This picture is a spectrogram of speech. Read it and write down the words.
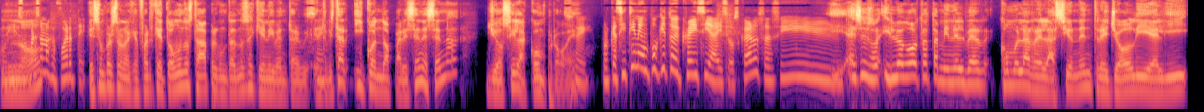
es un personaje fuerte. Es un personaje fuerte que todo el mundo estaba preguntándose quién le iba a entrev- Sí. entrevistar. Y cuando aparece en escena, yo sí la compro. ¿eh? Sí, porque sí tiene un poquito de crazy eyes, Oscar, o sea, sí. Y es eso. Y luego otra también el ver cómo la relación entre Joel y Ellie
